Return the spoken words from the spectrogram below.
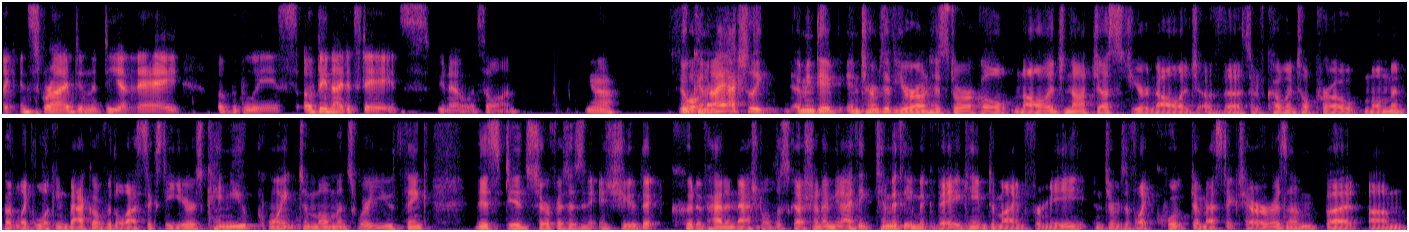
like inscribed in the DNA of the police of the United States, you know, and so on? Yeah. So well, can I actually, I mean, Dave, in terms of your own historical knowledge, not just your knowledge of the sort of co-intel COINTELPRO moment, but like looking back over the last 60 years, can you point to moments where you think this did surface as an issue that could have had a national discussion? I mean, I think Timothy McVeigh came to mind for me in terms of like, quote, domestic terrorism. But, um,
